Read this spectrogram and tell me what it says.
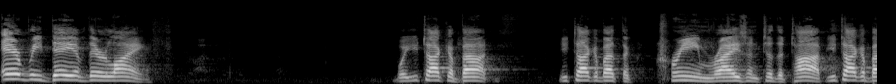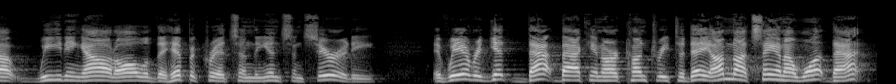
every day of their life. Well, you talk about, you talk about the cream rising to the top. You talk about weeding out all of the hypocrites and the insincerity. If we ever get that back in our country today, I'm not saying I want that.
